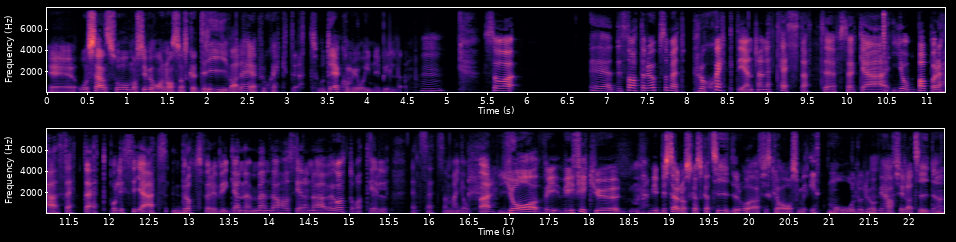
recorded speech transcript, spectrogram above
Eh, och sen så måste vi ha någon som ska driva det här projektet. Och där kom jag in i bilden. Mm. Så eh, det startade upp som ett projekt egentligen, ett test att eh, försöka jobba på det här sättet, polisiärt, brottsförebyggande, men det har sedan övergått då till ett sätt som man jobbar. Ja, vi, vi fick ju, vi bestämde oss ganska tidigt då att vi ska ha som ett mål och det har vi haft hela tiden.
